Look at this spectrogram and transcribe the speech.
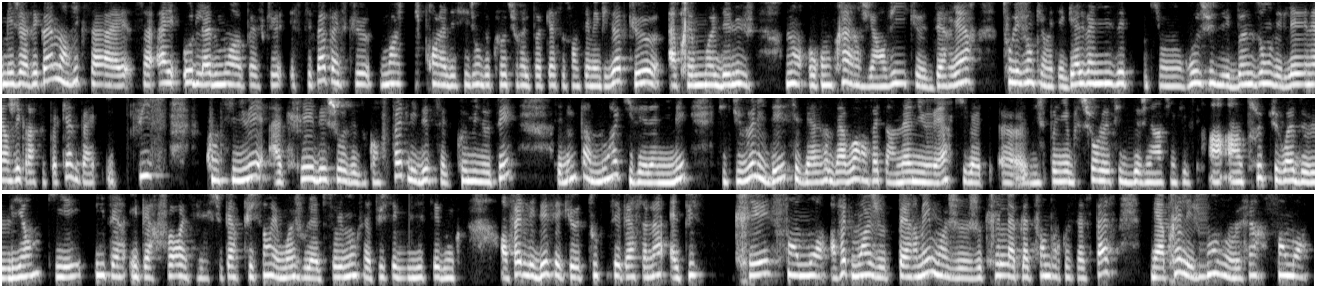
mais j'avais quand même envie que ça, aille au-delà de moi parce que c'est pas parce que moi je prends la décision de clôturer le podcast au centième épisode que après moi le déluge. Non, au contraire, j'ai envie que derrière tous les gens qui ont été galvanisés, qui ont reçu des bonnes ondes et de l'énergie grâce au podcast, bah, ils puissent continuer à créer des choses. Et donc, en fait, l'idée de cette communauté, c'est même pas moi qui vais l'animer. Si tu veux, l'idée, c'est d'avoir en fait un annuaire qui va être euh, disponible sur le site de Génération X. Un, truc, tu vois, de lien qui est hyper, hyper fort et c'est super puissant. Et moi, je voulais absolument que ça puisse exister. Donc, en fait, l'idée, c'est que toutes ces personnes-là, elles puissent créer sans moi. En fait, moi, je permets, moi, je crée la plateforme pour que ça se passe, mais après, les gens vont le faire sans moi.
